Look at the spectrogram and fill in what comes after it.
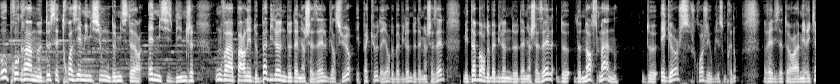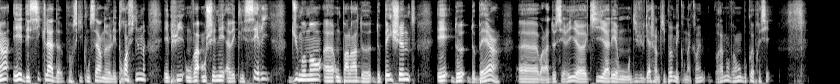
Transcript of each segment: Au programme de cette troisième émission de Mr. and Mrs. Binge, on va parler de Babylone de Damien Chazelle, bien sûr, et pas que d'ailleurs de Babylone de Damien Chazelle, mais d'abord de Babylone de Damien Chazelle, de The Northman de Eggers, je crois, j'ai oublié son prénom, réalisateur américain, et des Cyclades pour ce qui concerne les trois films. Et puis on va enchaîner avec les séries du moment. Euh, on parlera de, de Patient et de The Bear. Euh, voilà, deux séries euh, qui, allez, on divulgage un petit peu, mais qu'on a quand même vraiment, vraiment beaucoup apprécié.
